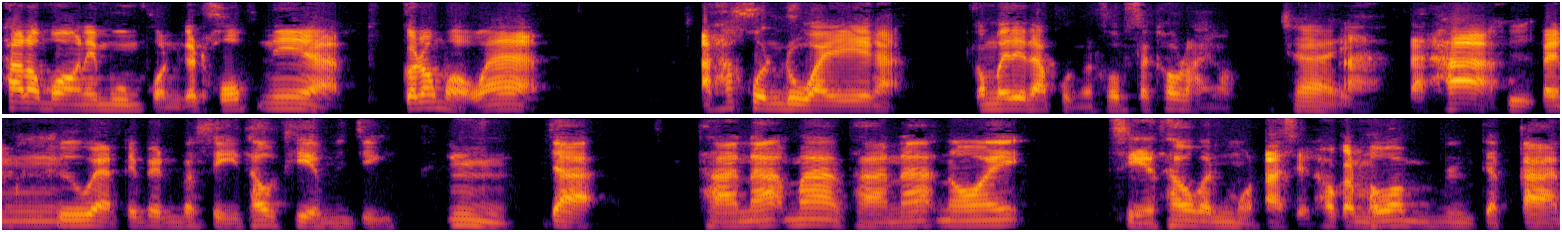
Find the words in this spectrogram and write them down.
ถ้าเรามองในมุมผลกระทบเนี่ยก็ต้องบอกว่าอะถ้าคนรวยเองอะก็ไม่ได้รับผลกระทบสักเท่าไหร่หรอกใช่อะแต่ถ้าคือเป็นคือแวดจะเป็นภาษีเท่าเทียมจริงอืมๆจะฐานะมากฐานะน้อยเสียเท่ากันหมดอะเสียเท่ากันหมเพดราะว่ามันจากการ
